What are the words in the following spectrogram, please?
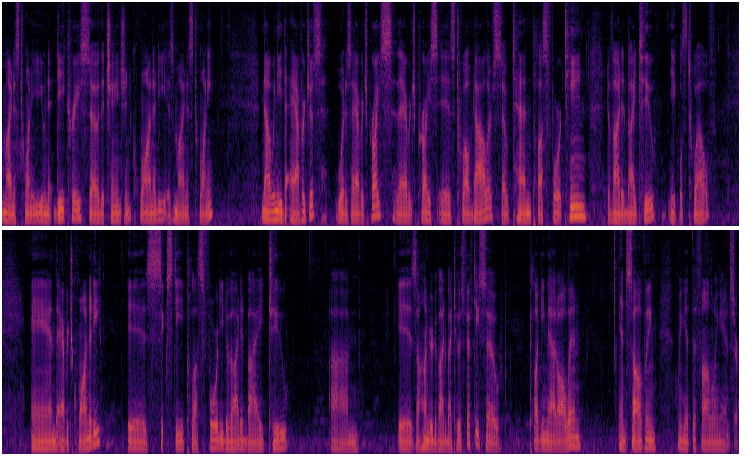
minus 20 unit decrease, so the change in quantity is minus 20. Now we need the averages. What is average price? The average price is $12, so 10 plus 14 divided by 2 equals 12. And the average quantity is 60 plus 40 divided by 2 um, is 100 divided by 2 is 50, so plugging that all in and solving, we get the following answer.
